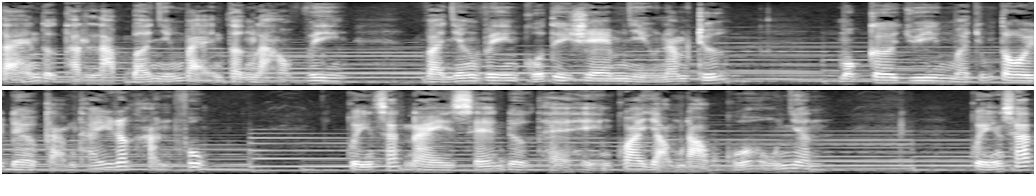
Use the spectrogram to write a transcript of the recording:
tảng được thành lập bởi những bạn từng là học viên và nhân viên của TGM nhiều năm trước. Một cơ duyên mà chúng tôi đều cảm thấy rất hạnh phúc. Quyển sách này sẽ được thể hiện qua giọng đọc của Hữu Nhân. Quyển sách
